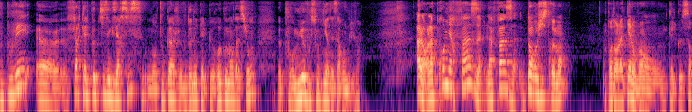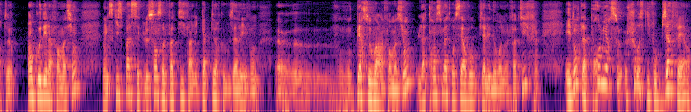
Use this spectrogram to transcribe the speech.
vous pouvez euh, faire quelques petits exercices, ou en tout cas je vais vous donner quelques recommandations euh, pour mieux vous souvenir des arômes du vin. Alors la première phase, la phase d'enregistrement, pendant laquelle on va en quelque sorte encoder l'information. Donc ce qui se passe, c'est que le sens olfactif, hein, les capteurs que vous avez vont, euh, vont percevoir l'information, la transmettre au cerveau via les neurones olfactifs. Et donc la première chose qu'il faut bien faire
